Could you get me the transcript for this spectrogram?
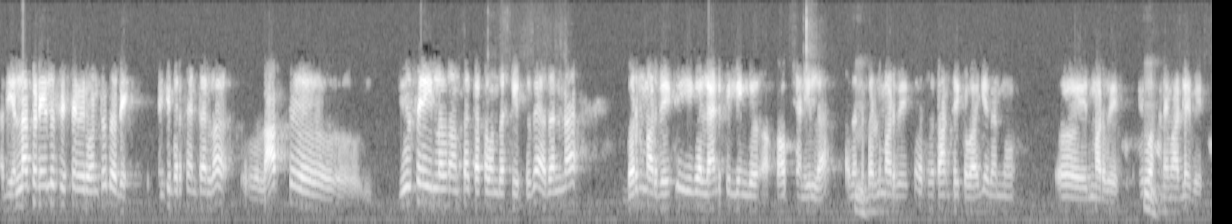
ಅದು ಎಲ್ಲಾ ಕಡೆಯಲ್ಲೂ ಸಿಸ್ಟಮ್ ಇರುವಂತದ್ದು ಅದೇ. ಟ್ವೆಂಟಿ ಪರ್ಸೆಂಟ್ ಅಲ್ಲ ಲಾಸ್ಟ್ ಯೂಸೇ ಇಲ್ಲದಂತ ಕಸ ಒಂದಷ್ಟು ಇರ್ತದೆ. ಅದನ್ನ ಬರ್ನ್ ಮಾಡಬೇಕು. ಈಗ ಲ್ಯಾಂಡ್ ಫಿಲ್ಲಿಂಗ್ ಆಪ್ಷನ್ ಇಲ್ಲ. ಅದನ್ನ ಬರ್ನ್ ಮಾಡಬೇಕು. ಅಥವಾ ತಾಂತ್ರಿಕವಾಗಿ ಅದನ್ನು ಇದು ಮಾಡಬೇಕು ನಿರ್ವಹಣೆ ಮಾಡಲೇಬೇಕು.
